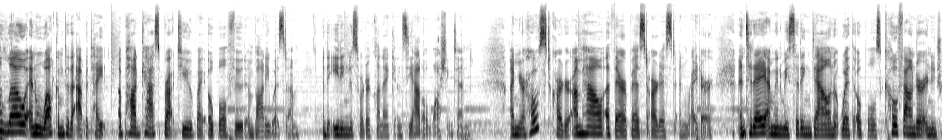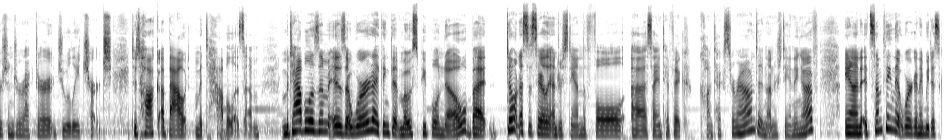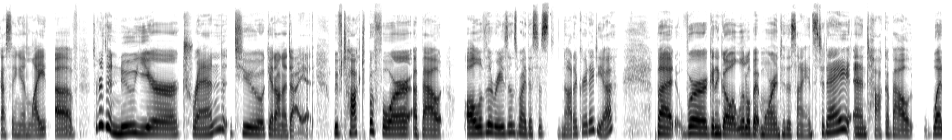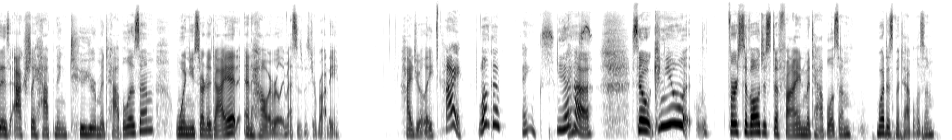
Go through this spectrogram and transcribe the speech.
Hello, and welcome to The Appetite, a podcast brought to you by Opal Food and Body Wisdom and the Eating Disorder Clinic in Seattle, Washington. I'm your host, Carter Umhau, a therapist, artist, and writer. And today I'm going to be sitting down with Opal's co founder and nutrition director, Julie Church, to talk about metabolism. Metabolism is a word I think that most people know, but don't necessarily understand the full uh, scientific context around and understanding of. And it's something that we're going to be discussing in light of sort of the new year trend to get on a diet. We've talked before about all of the reasons why this is not a great idea. But we're going to go a little bit more into the science today and talk about what is actually happening to your metabolism when you start a diet and how it really messes with your body. Hi, Julie. Hi. Welcome. Thanks. Yeah. Thanks. So, can you, first of all, just define metabolism? What is metabolism?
